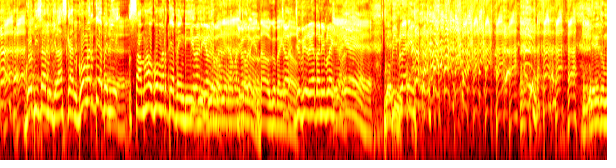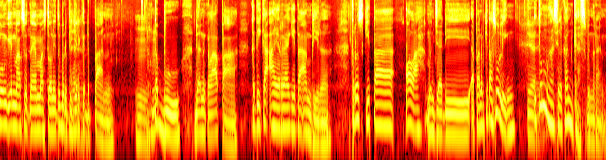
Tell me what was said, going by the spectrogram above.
gue bisa menjelaskan. Gue ngerti apa yang di somehow gue ngerti apa yang di, Gimana, di, gimana, gimana? Mas Gue Tony. pengen tahu, gue pengen tahu. jubirnya Tony Blank. Iya, coba. iya, iya. Jadi- Bobby Blank. Jadi itu mungkin maksudnya Mas Tony itu berpikir ke depan. Tebu dan kelapa ketika airnya kita ambil terus kita olah menjadi apa namanya kita suling Iya, itu iya. menghasilkan gas beneran.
